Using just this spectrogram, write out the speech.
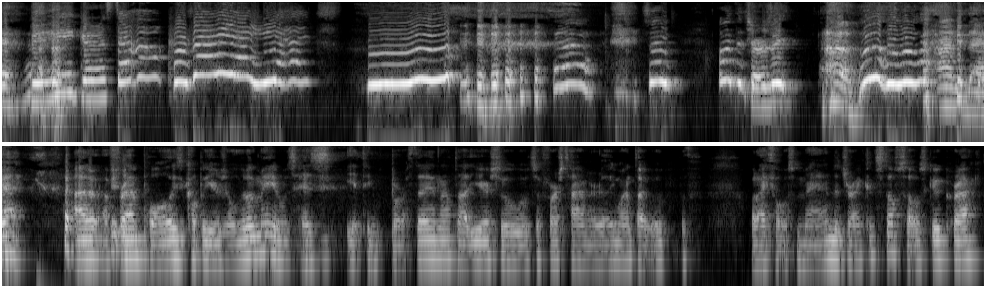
Yeah. big girls don't cry. so I went to Jersey, and uh, I had a friend Paul. He's a couple of years older than me, and it was his 18th birthday and that that year. So it was the first time I really went out with, with what I thought was men to drink and stuff. So it was good crack.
